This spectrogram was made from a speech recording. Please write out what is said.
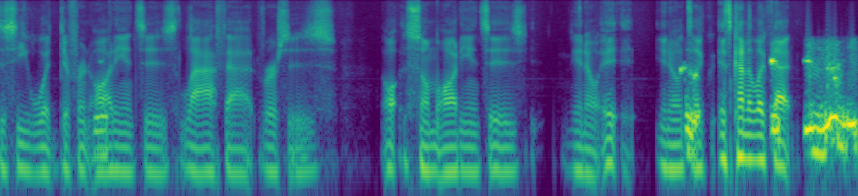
to see what different audiences laugh at versus some audiences. You know, it, it- you know, it's like it's kind of like in, that. in your movie,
